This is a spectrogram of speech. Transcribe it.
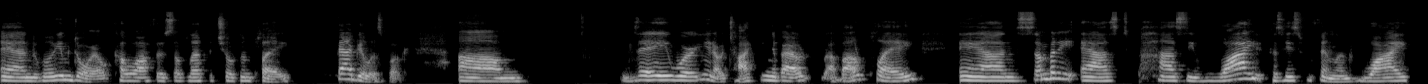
and William Doyle, co-authors of Let the Children Play, fabulous book. Um, they were, you know, talking about about play, and somebody asked Pasi why, because he's from Finland, why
